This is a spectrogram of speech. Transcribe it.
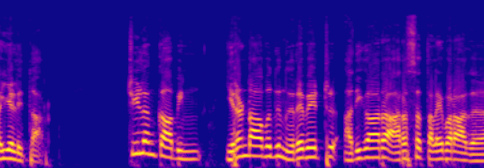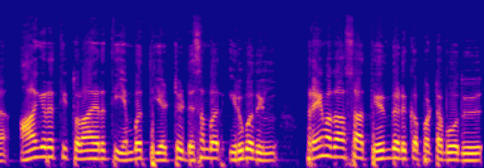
கையளித்தார். ஸ்ரீலங்காவின் இரண்டாவது நிறைவேற்று அதிகார அரச தலைவராக ஆயிரத்தி தொள்ளாயிரத்தி எண்பத்தி எட்டு டிசம்பர் இருபதில் பிரேமதாசா தேர்ந்தெடுக்கப்பட்டபோது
